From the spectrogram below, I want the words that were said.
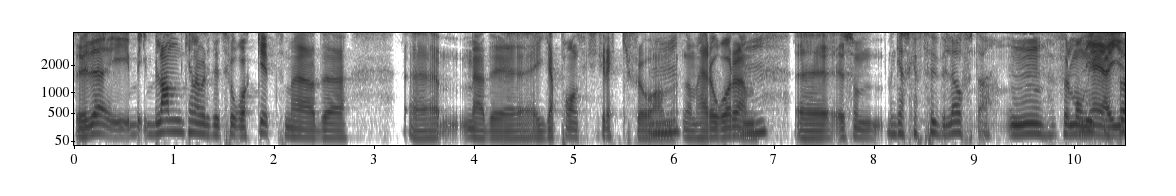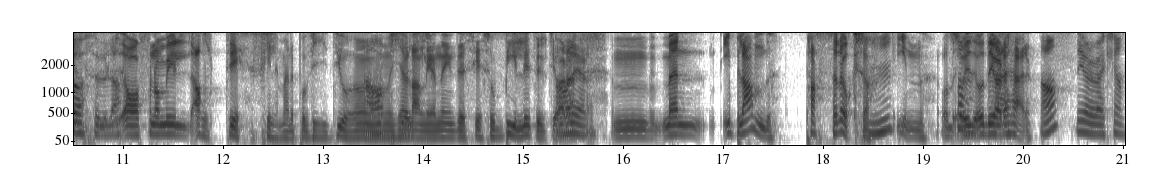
Det det, ibland kan det vara lite tråkigt med, med eh, japansk skräck från Mm. de här åren. Eh, som, Men ganska fula ofta. mm, för många Lite är för fula. Ja, för de är ju alltid filmade på video av Ja, någon jävla anledning. Det ser så billigt ut Ja, det gör det. Mm, men ibland passar det också in. Och, Som och det gör det här. Ja, det gör det verkligen.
